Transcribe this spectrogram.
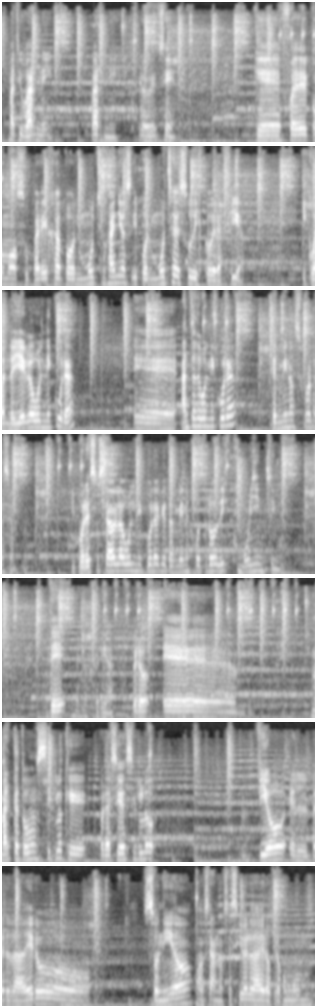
Matthew Barney. Barney, creo que sí. Que fue como su pareja por muchos años y por mucha de su discografía. Y cuando llega Vulnicura, eh, antes de Vulnicura, terminan su relación. Y por eso se habla de Vulnicura, que también es otro disco muy íntimo de menor calidad. Pero eh, marca todo un ciclo que, por así decirlo, vio el verdadero sonido, o sea, no sé si verdadero, pero como un-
